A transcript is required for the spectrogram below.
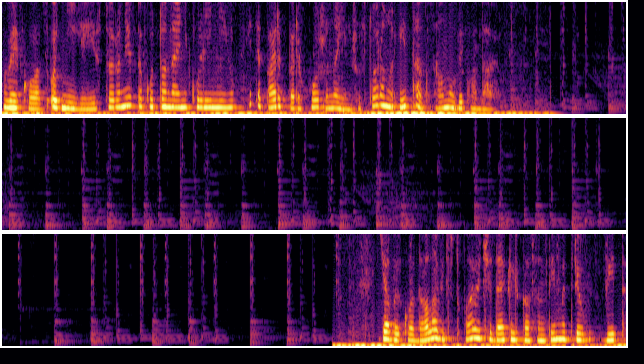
Виклала з однієї сторони таку тоненьку лінію, і тепер переходжу на іншу сторону і так само викладаю. Я викладала, відступаючи декілька сантиметрів від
